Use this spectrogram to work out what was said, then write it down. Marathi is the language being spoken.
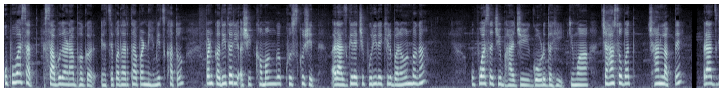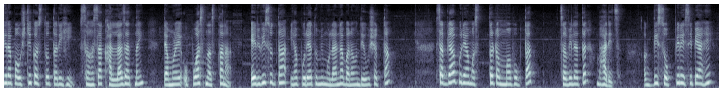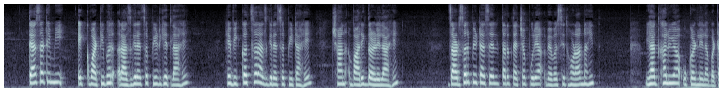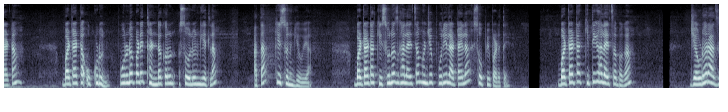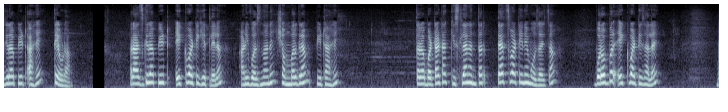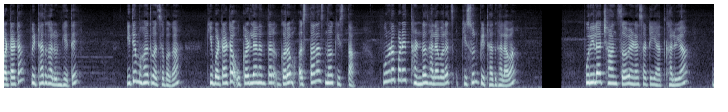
उपवासात साबुदाणा भगर ह्याचे पदार्थ आपण नेहमीच खातो पण कधीतरी अशी खमंग खुसखुशीत राजगिऱ्याची पुरी देखील बनवून बघा. उपवासाची भाजी गोड दही किंवा चहासोबत छान लागते. राजगिरा पौष्टिक असतो तरीही सहसा खाल्ला जात नाही त्यामुळे उपवास नसताना एरवीसुद्धा ह्या पुऱ्या तुम्ही मुलांना बनवून देऊ शकता. सगळ्या पुऱ्या मस्त टम्म फुगतात चवीला तर भारीच. अगदी सोपी रेसिपी आहे. त्यासाठी मी एक वाटीभर राजगिऱ्याचं पीठ घेतलं आहे. हे विकतचं राजगिऱ्याचं पीठ आहे. छान बारीक दळलेलं आहे. जाडसर पीठ असेल तर त्याच्या पुऱ्या व्यवस्थित होणार नाहीत. ह्यात घालूया उकडलेला बटाटा. बटाटा उकडून पूर्णपणे थंड करून सोलून घेतला. आता किसून घेऊया. बटाटा किसूनच घालायचा म्हणजे पुरी लाटायला सोपी पडते. बटाटा किती घालायचा बघा. जेवढं राजगिरा पीठ आहे तेवढा. राजगिरा पीठ एक वाटी घेतलेलं आणि वजनाने शंभर ग्रॅम पीठ आहे. तर बटाटा किसल्यानंतर त्याच वाटीने मोजायचा. बरोबर एक वाटी झाला आहे बटाटा पिठात घालून घेते. इथे महत्त्वाचं बघा की बटाटा उकडल्यानंतर गरम असतानाच न किसता पूर्णपणे थंड झाल्यावरच किसून पिठात घालावा. पुरीला छान चव येण्यासाठी यात घालूया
